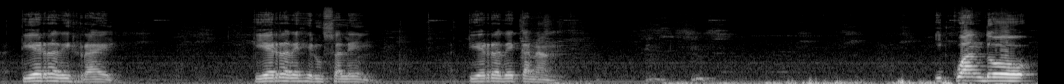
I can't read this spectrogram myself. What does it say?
la tierra de Israel, tierra de Jerusalén, la tierra de Canaán. Y cuando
